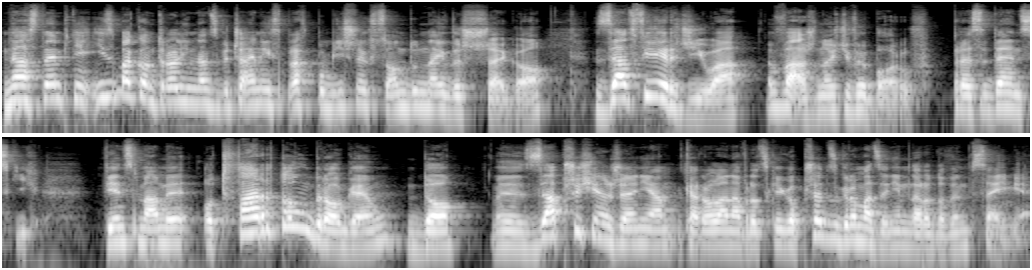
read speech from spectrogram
Następnie Izba Kontroli Nadzwyczajnej Spraw Publicznych Sądu Najwyższego zatwierdziła ważność wyborów prezydenckich. Więc mamy otwartą drogę do zaprzysiężenia Karola Nawrockiego przed Zgromadzeniem Narodowym w Sejmie.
